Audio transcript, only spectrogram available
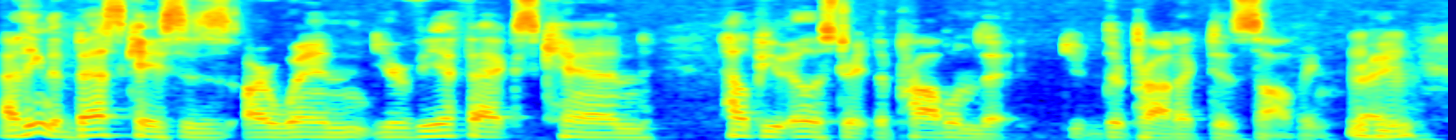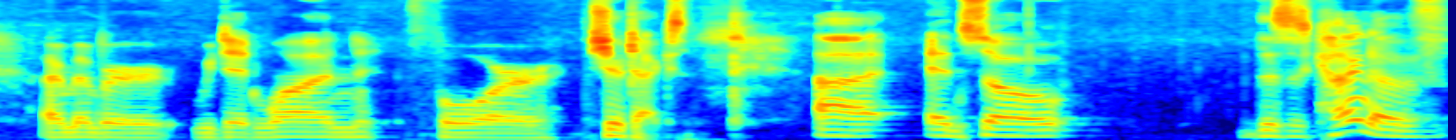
I think the best cases are when your VFX can help you illustrate the problem that the product is solving, right? I remember we did one for SheerTex. Uh, and so this is kind of,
